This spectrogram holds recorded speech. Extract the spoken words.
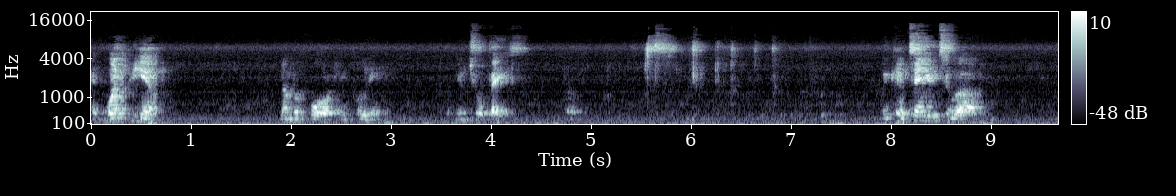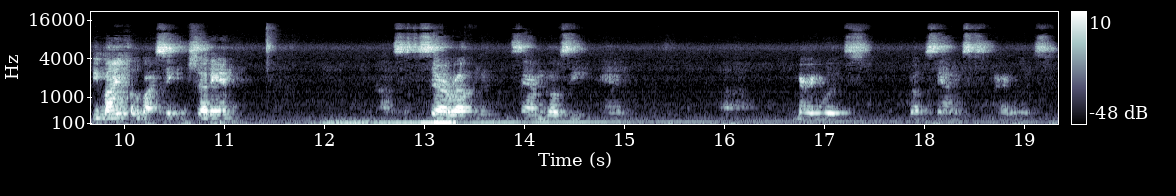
at one P M. Number four, including the mutual faith. We continue to, uh, be mindful of our sick and shut in. Uh, Sister Sarah Ruffin, Sam uh, Mary Woods, Brother Sam and Mary Woods.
